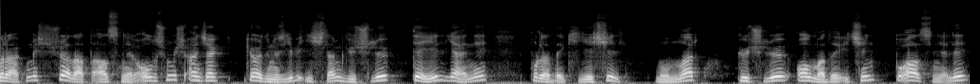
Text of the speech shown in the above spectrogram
bırakmış. Şurada hatta al sinyali oluşmuş. Ancak gördüğünüz gibi işlem güçlü değil. Yani buradaki yeşil mumlar güçlü olmadığı için bu al sinyali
